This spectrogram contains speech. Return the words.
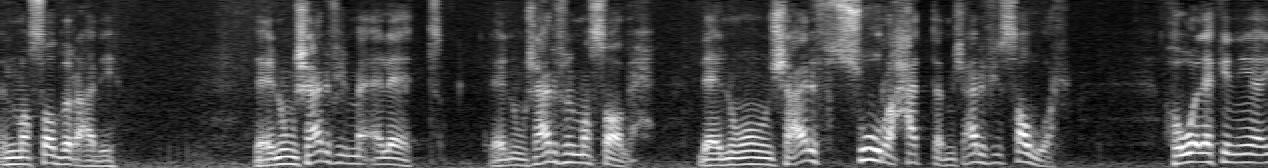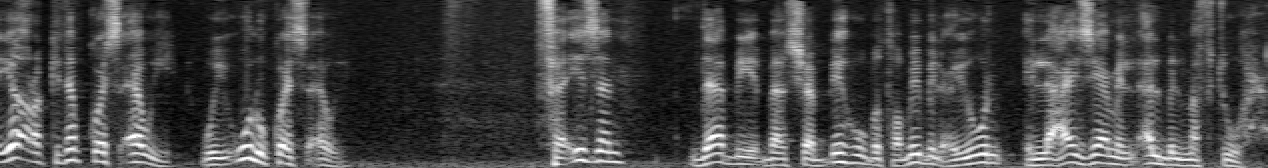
المصادر عليه لأنه مش عارف المقالات لأنه مش عارف المصالح لأنه هو مش عارف الصورة حتى مش عارف يصور. هو لكن يقرأ الكتاب كويس قوي ويقوله كويس قوي. فاذا ده بشبهه بطبيب العيون اللي عايز يعمل القلب المفتوح.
